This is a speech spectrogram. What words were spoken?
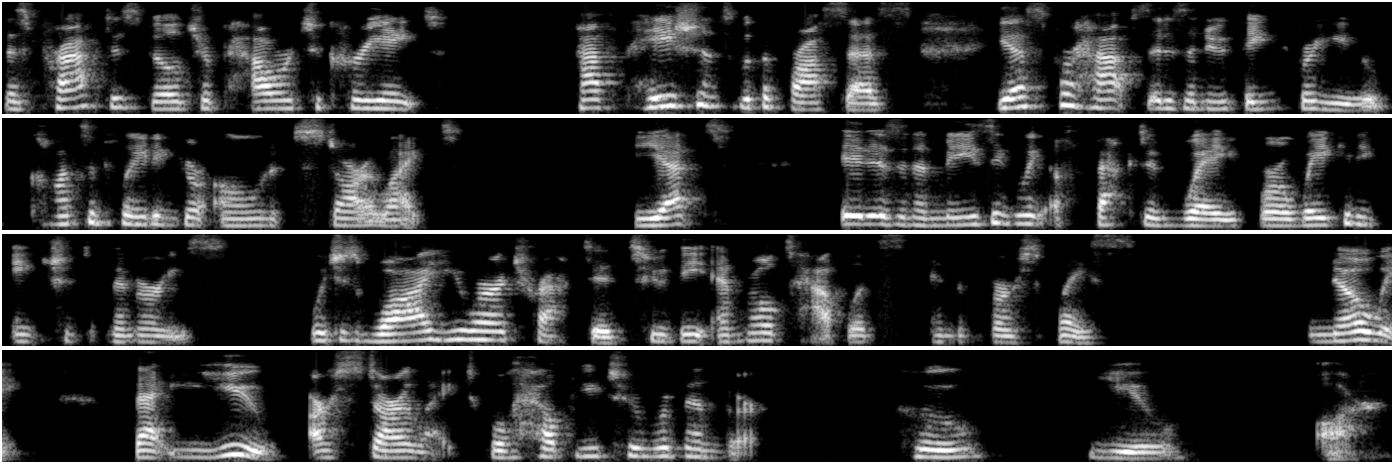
This practice builds your power to create. Have patience with the process. Yes, perhaps it is a new thing for you, contemplating your own starlight. Yet, it is an amazingly effective way for awakening ancient memories, which is why you are attracted to the emerald tablets in the first place. Knowing that you are starlight will help you to remember who you are.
